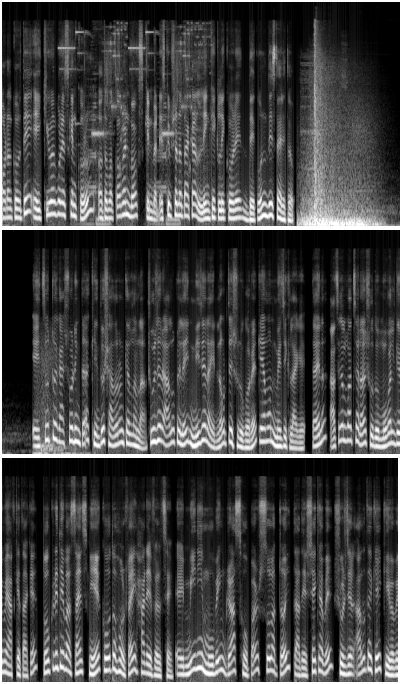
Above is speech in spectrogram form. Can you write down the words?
অর্ডার করতে এই কিউআর কোড স্ক্যান করুন অথবা কমেন্ট বক্স কিংবা ডেসক্রিপশনে থাকা লিঙ্কে ক্লিক করে দেখুন বিস্তারিত। এই ছোট্ট গাছফোর্ডিংটা কিন্তু সাধারণ খেলনা না। সূর্যের আলো পেলেই নিজেরাই নড়তে শুরু করে, কেমন ম্যাজিক লাগে, তাই না? আজকাল বাচ্চারা শুধু মোবাইল গেমে আটকে থাকে, প্রকৃতি বা সায়েন্স নিয়ে কৌতূহলটাই হারিয়ে ফেলছে। এই mini moving grasshopper solar toy তাদের শেখাবে সূর্যের আলো থেকে কীভাবে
